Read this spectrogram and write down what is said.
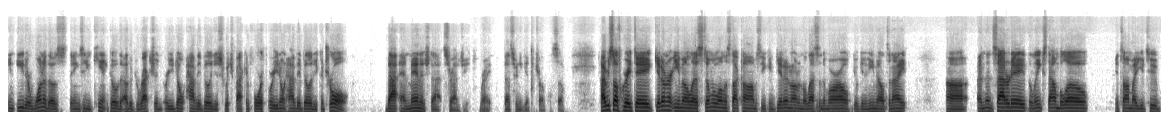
in either one of those things and you can't go the other direction or you don't have the ability to switch back and forth or you don't have the ability to control that and manage that strategy right? That's when you get into trouble. So have yourself a great day. Get on our email list stillmanwellness.com so you can get in on the lesson tomorrow. You'll get an email tonight. Uh, and then saturday the links down below. It's on my youtube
